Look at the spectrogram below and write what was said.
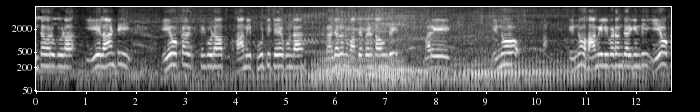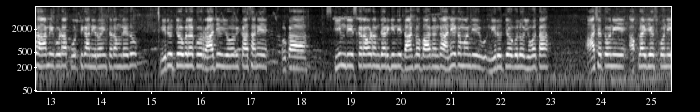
ఇంతవరకు కూడా ఎలాంటి ఏ ఒక్కటి కూడా హామీ పూర్తి చేయకుండా ప్రజలను మభ్యపెడతా ఉంది. మరి ఎన్నో ఎన్నో హామీలు ఇవ్వడం జరిగింది. ఏ ఒక్క హామీ కూడా పూర్తిగా నిర్వహించడం లేదు. నిరుద్యోగులకు రాజీవ్ యువ వికాస్ అనే ఒక స్కీమ్ తీసుకురావడం జరిగింది. దాంట్లో భాగంగా అనేక మంది నిరుద్యోగులు యువత ఆశతోని అప్లై చేసుకొని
